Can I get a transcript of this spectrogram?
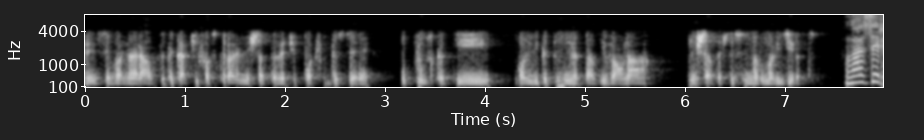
преди да се върне работа. Така че в Австралия нещата вече почват да се отпускат и може би като на тази вълна, нещата ще се нормализират. Лазар,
